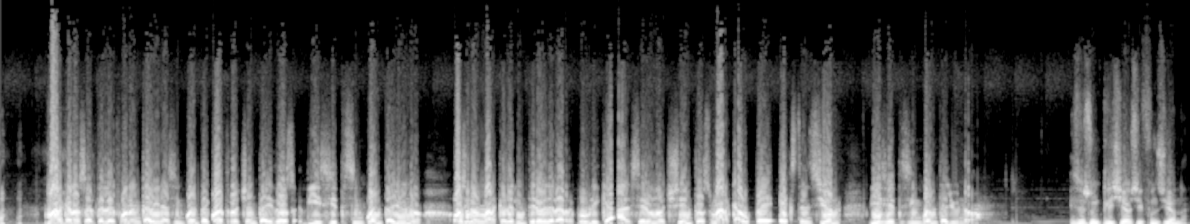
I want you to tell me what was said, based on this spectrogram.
Márcanos al teléfono en cabina 5482-1751 o si nos marcas del interior de la República al 01800 marca UP extensión 1751. Eso es un cliché, o sí funciona.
